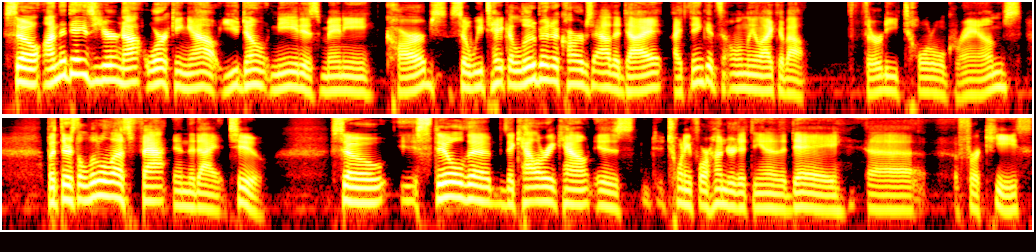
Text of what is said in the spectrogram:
So on the days you're not working out, you don't need as many carbs. So we take a little bit of carbs out of the diet. I think it's only like about 30 total grams, but there's a little less fat in the diet too. So still the the calorie count is 2400 at the end of the day uh, for Keith.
